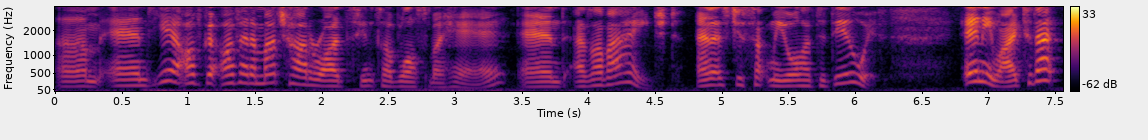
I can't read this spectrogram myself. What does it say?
Um, and yeah, I've got I've had a much harder ride since I've lost my hair and as I've aged, and that's just something we all have to deal with. Anyway, to that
